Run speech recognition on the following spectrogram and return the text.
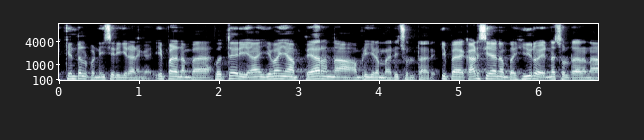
கிண்டல் பண்ணி சிரிக்கிறானுங்க. இப்ப நம்ம பொத்தேரியா இவன் என் பேரன் தான் அப்படிங்கிற மாதிரி சொல்றாரு இப்ப கடைசியா நம்ம ஹீரோ என்ன சொல்றாருன்னா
